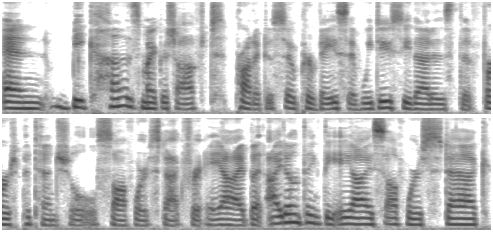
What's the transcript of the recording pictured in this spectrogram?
And because Microsoft product is so pervasive, we do see that as the first potential software stack for AI. But I don't think the AI software stack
